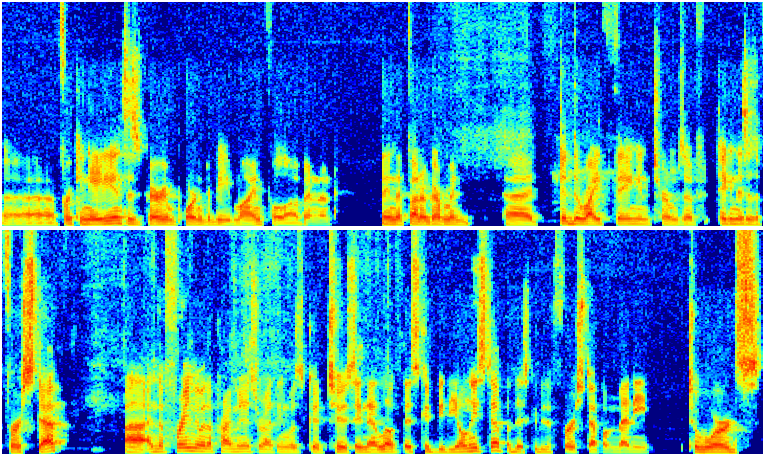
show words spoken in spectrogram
uh, for Canadians is very important to be mindful of. And I think the federal government uh, did the right thing in terms of taking this as a first step. Uh, and the framing of the prime minister, I think, was good too, saying that look, this could be the only step, but this could be the first step of many towards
